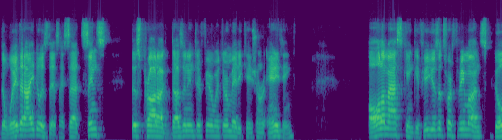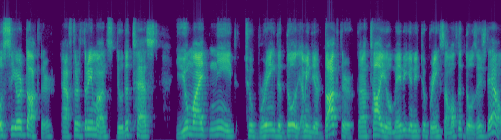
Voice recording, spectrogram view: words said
The way that I do is this. I said since this product doesn't interfere with your medication or anything, all I'm asking, if you use it for three months, go see your doctor. After three months, do the test. You might need to bring the dose. I mean, your doctor gonna tell you maybe you need to bring some of the dosage down.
